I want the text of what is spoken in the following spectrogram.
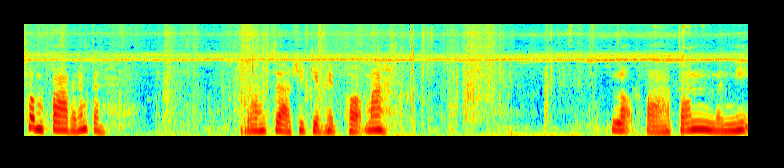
ชมปลาไปน้ำกันหลังจากที่เก็บเห็ดเพาะมาเลาะป่ากันวันนี้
